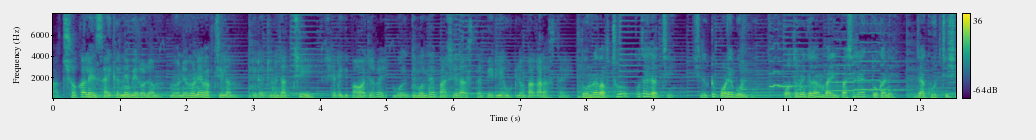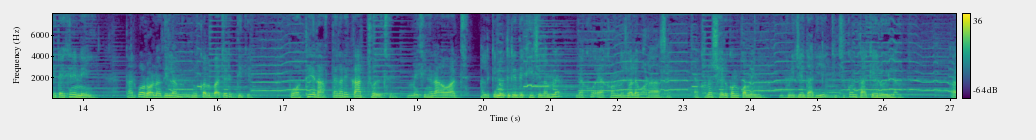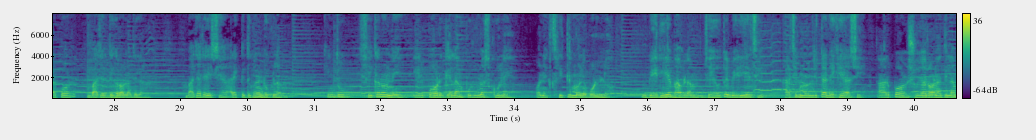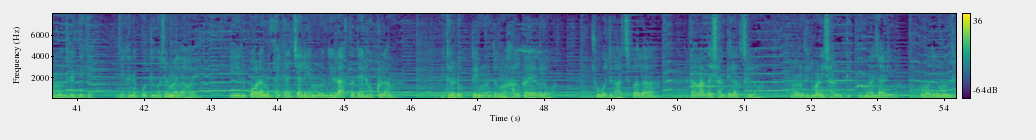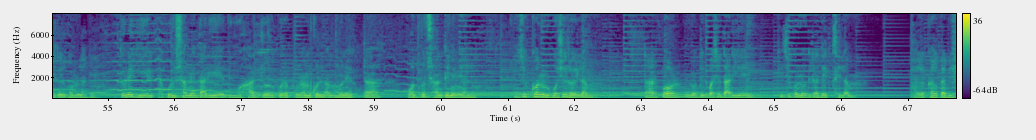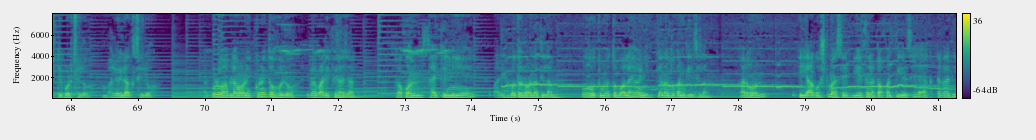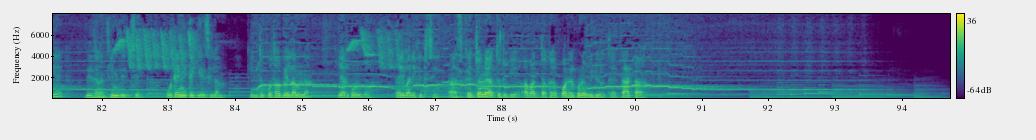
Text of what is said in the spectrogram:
আজ সকালে সাইকেল নিয়ে বেরোলাম মনে মনে ভাবছিলাম যেটার জন্য যাচ্ছি? সেটা কি পাওয়া যাবে? বলতে বলতে পাশে রাস্তা পেরিয়ে উঠলাম পাকা রাস্তায়। তোমরা ভাবছ, কোথায় যাচ্ছি? সেটা একটু পরে বলব। প্রথমে গেলাম বাড়ির পাশের এক দোকানে। যা খুঁজছি সেটা এখানে নেই। তারপর রওনা দিলাম লোকাল বাজারের দিকে। পথে রাস্তাঘাটে কাজ চলছে, মেশিনের আওয়াজ। কালকে নদীটি দেখিয়েছিলাম না? দেখো, এখনও জলে ভরা আছে। এখনও সেরকম কমেনি। ব্রিজে দাঁড়িয়ে কিছুক্ষণ তাকিয়ে রইলাম। তারপর বাজারের দিকে রওনা দিলাম। বাজারে এসে আরেকটি দোকানে ঢুকলাম। কিন্তু সেখানেও নেই এরপর গেলাম পুরনো স্কুলে। অনেক স্মৃতি মনে পড়ল। বেরিয়ে ভাবলাম, যেহেতু বেরিয়েছি কাছের মন্দিরটা দেখে আসি। তারপর সোজা রওনা দিলাম মন্দিরের দিকে, যেখানে প্রতি বছর মেলা হয়। এরপর আমি সাইকেল চালিয়ে মন্দিরের রাস্তা দিয়ে ঢুকলাম। ভিতরে ঢুকতেই মনটা আমার হালকা হয়ে গেল। সবুজ গাছপালা, একটা আলাদাই শান্তি লাগছিল। মন্দির মানে শান্তি। তোমরা জানি তোমাদের মন্দির এরকম লাগে। ভিতরে গিয়ে ঠাকুরের সামনে দাঁড়িয়ে দু হাত জোর করে প্রণাম করলাম। মনে একটা অদ্ভুত শান্তি নেমে এলো। কিছুক্ষণ বসে রইলাম। তারপর নদীর পাশে দাঁড়িয়ে কিছুক্ষণ নদীটা দেখছিলাম। হালকা হালকা বৃষ্টি পড়ছিল, ভালোই লাগছিল। তারপরও ভাবলাম অনেকক্ষণই তো হলো, এবার বাড়ি ফেরা যাক। তখন সাইকেল নিয়ে বাড়ির পথে রওনা দিলাম। ও, তোমরা তো বলাই হয়নি কেন দোকান গিয়েছিলাম? কারণ এই আগস্ট মাসে বিএসএনএল অফার দিয়েছে এক টাকা দিয়ে বিএসএনএল সিম দিচ্ছে, ওটাই নিতে গিয়েছিলাম। কিন্তু কোথাও পেলাম না। কি আর করব? তাই বাড়ি ফিরছি। আজকের জন্য এতটুকুই। আবার দেখা পরের কোনো ভিডিওতে। টাটা।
